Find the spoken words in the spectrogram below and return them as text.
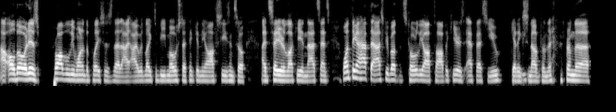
uh, although it is probably one of the places that I, I would like to be most. I think in the off season, so I'd say you're lucky in that sense. One thing I have to ask you about that's totally off topic here is FSU getting mm-hmm. snubbed from the from the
